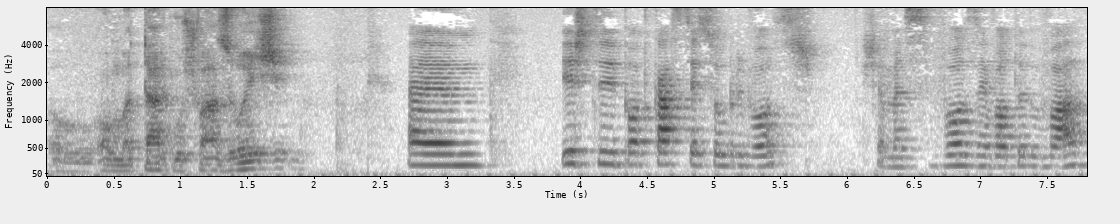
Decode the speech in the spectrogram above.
ou, ou matar como se faz hoje. Ahm, este podcast é sobre vozes, chama-se Vozes em Volta do Vale.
